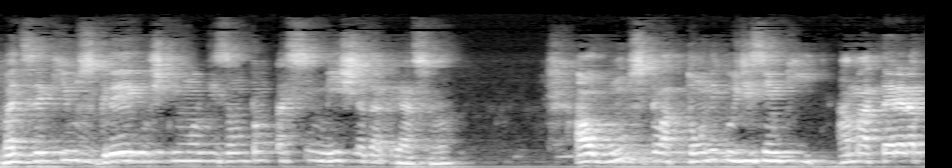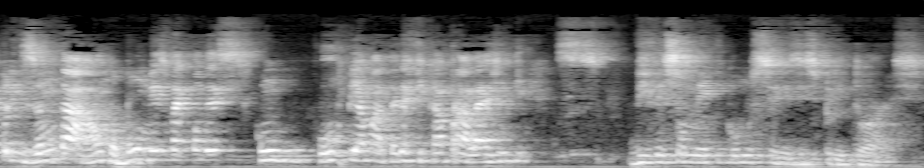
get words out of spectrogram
vai dizer que os gregos tinham uma visão tão pessimista da criação. Alguns platônicos diziam que a matéria era prisão da alma. Bom mesmo é quando esse, com o corpo e a matéria ficar para lá, a gente viver somente como seres espirituais.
